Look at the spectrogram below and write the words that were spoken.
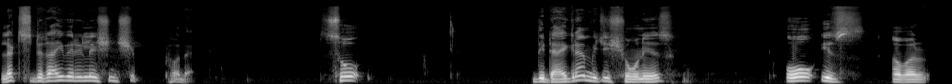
Let us derive a relationship for that. So, the diagram which is shown is O is our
